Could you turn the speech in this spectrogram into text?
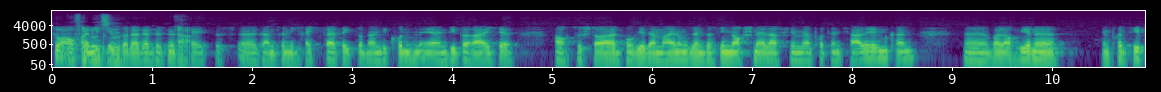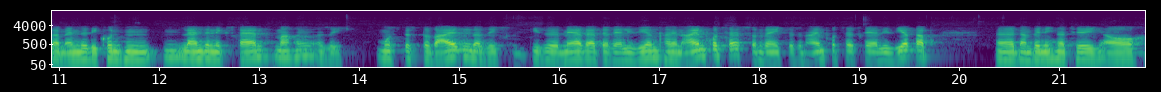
so aufwendig ist oder der Business ja. Case das äh, Ganze nicht rechtfertigt und dann die Kunden eher in die Bereiche auch zu steuern, wo wir der Meinung sind, dass sie noch schneller viel mehr Potenzial heben können, äh, weil auch wir eine, im Prinzip am Ende die Kunden Land and Expand machen. Also ich muss das beweisen, dass ich diese Mehrwerte realisieren kann in einem Prozess und wenn ich das in einem Prozess realisiert habe, äh, dann bin ich natürlich auch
